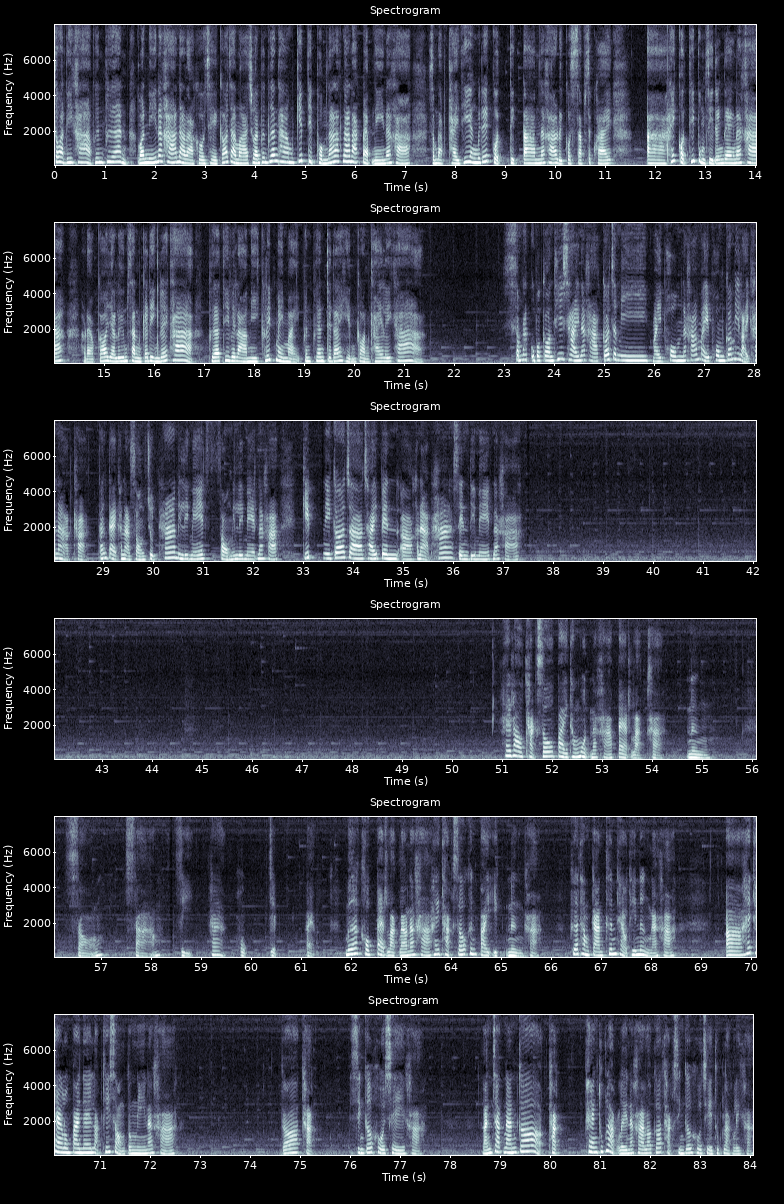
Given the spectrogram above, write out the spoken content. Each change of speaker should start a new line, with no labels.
สวัสดีค่ะเพื่อนๆ วันนี้นะคะ นาราโครเชต์ก็จะมาชวนเพื่อนๆทำกิฟติดผมน่ารักน่ารักแบบนี้นะคะสำหรับใครที่ยังไม่ได้กดติดตามนะคะ หรือกด subscribe ให้กดที่ปุ่มสีแดงๆนะคะ แล้วก็อย่าลืมสั่นกระดิ่งด้วยค่ะ เพื่อที่เวลามีคลิปใหม่ๆ เพื่อนๆจะได้เห็นก่อนใครเลยค่ะสำหรับอุปกรณ์ที่ใช้นะคะ ก็จะมีไหมพรมนะคะ ไหมพรมก็มีหลายขนาดค่ะ ตั้งแต่ขนาด 2.5มิลลิเมตร2มิลลิเมตรนะคะ กิฟนี้ก็จะใช้เป็นขนาด5เซนติเมตรนะคะให้เราถักโซ่ไปทั้งหมดนะคะ 8 หลักค่ะ 1 2 3 4 5 6 7 8เมื่อครบ 8 หลักแล้วนะคะ ให้ถักโซ่ขึ้นไปอีก 1 ค่ะ เพื่อทำการขึ้นแถวที่ 1 นะคะให้แทงลงไปในหลักที่ 2 ตรงนี้นะคะ ก็ถักซิงเกิลโคเชค่ะ หลังจากนั้นก็ถักแทงทุกหลักเลยนะคะ แล้วก็ถักซิงเกิลโคเชต์ทุกหลักเลยค่ะ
